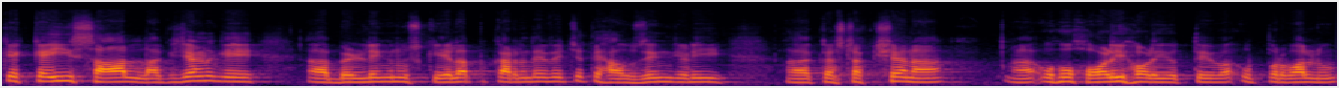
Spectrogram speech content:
ਕਿ ਕਈ ਸਾਲ ਲੱਗ ਜਾਣਗੇ ਬਿਲਡਿੰਗ ਨੂੰ ਸਕੇਲ ਅਪ ਕਰਨ ਦੇ ਵਿੱਚ ਤੇ ਹਾਊਸਿੰਗ ਜਿਹੜੀ ਕੰਸਟਰਕਸ਼ਨ ਆ ਉਹ ਹੌਲੀ ਹੌਲੀ ਉੱਤੇ ਵ- ਉੱਪਰ ਵੱਲ ਨੂੰ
